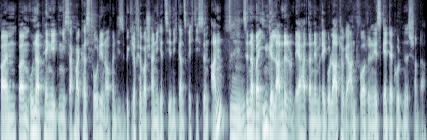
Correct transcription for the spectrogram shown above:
beim, beim unabhängigen, ich sag mal Custodian, auch wenn diese Begriffe wahrscheinlich jetzt hier nicht ganz richtig sind, an, Mhm. sind dann bei ihm gelandet und er hat dann dem Regulator geantwortet und das Geld der Kunden ist schon da.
